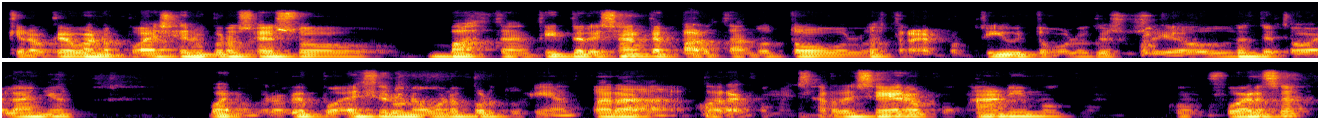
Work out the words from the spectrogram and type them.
creo que, bueno, puede ser un proceso bastante interesante, apartando todo lo extradeportivo y todo lo que sucedió durante todo el año. Bueno, creo que puede ser una buena oportunidad para, para comenzar de cero, con ánimo, con, con fuerza.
